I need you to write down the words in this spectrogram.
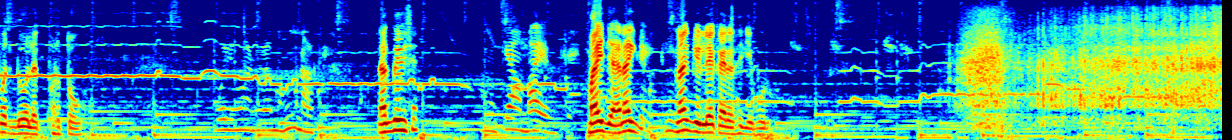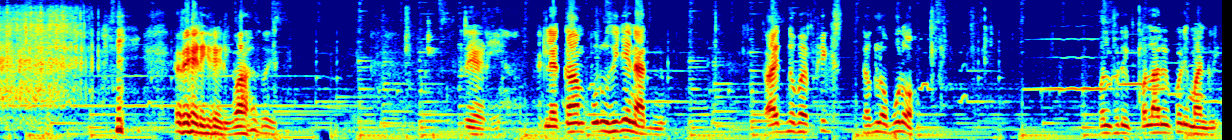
બસ ડોલે ફરતો નાખે? દેવી છે? છે? માઈ જાય નાખ નાખજો નાખ લેકારે થઈ જાય પૂરું. રેડી રેડી વાહ ભાઈ. રેડી એટલે કામ પૂરું થઈ જાય ને આજનું? તો આજનું ભાઈ ફિક્સ ઢગલો પૂરો. ભલે થોડી પલારવી પડી માંડવી.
